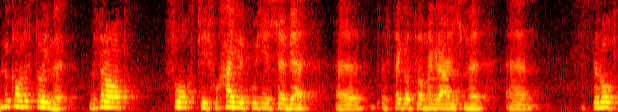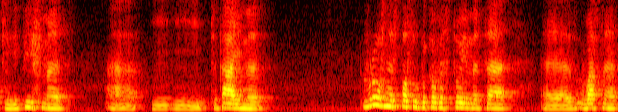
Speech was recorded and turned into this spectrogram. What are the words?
Wykorzystujmy wzrok, słuch, czyli słuchajmy później siebie e, z tego, co nagraliśmy, ruch, czyli piszmy i, i czytajmy. W różny sposób wykorzystujmy te własne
